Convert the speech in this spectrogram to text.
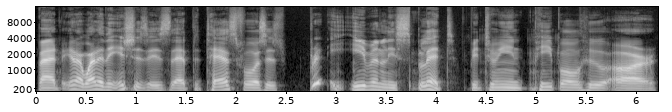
But, you know, one of the issues is that the task force is pretty evenly split between people who are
